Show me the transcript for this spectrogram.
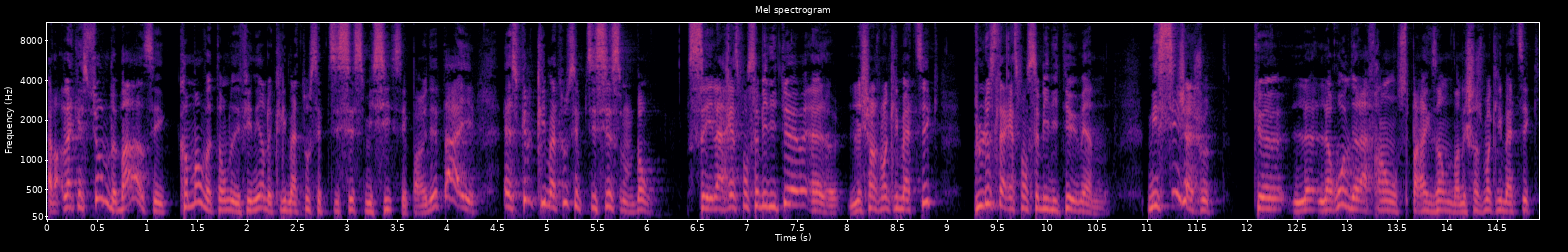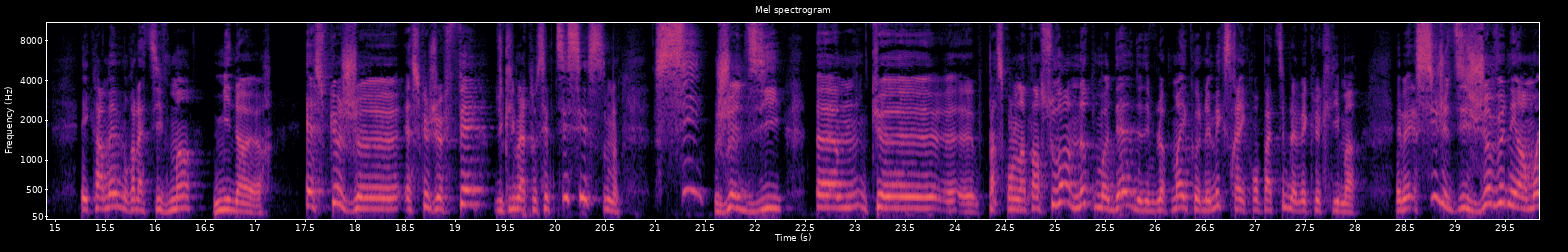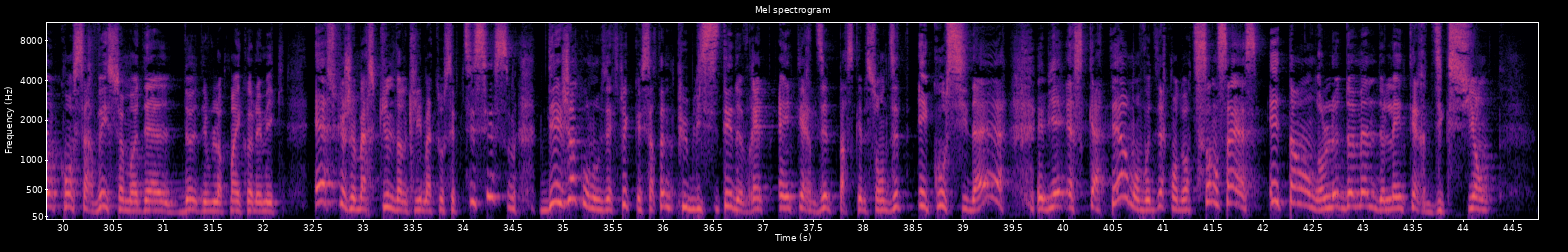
Alors, la question de base, c'est comment va-t-on définir le climato-scepticisme ici? C'est pas un détail. Est-ce que le climato-scepticisme, donc, c'est la responsabilité, euh, le changement climatique plus la responsabilité humaine? Mais si j'ajoute que le, rôle de la France, par exemple, dans les changements climatiques, est quand même relativement mineur. Est-ce que je, est-ce que je fais du climato-scepticisme? Si je dis euh, que, euh, parce qu'on l'entend souvent, notre modèle de développement économique sera incompatible avec le climat. Eh bien, si je dis je veux néanmoins conserver ce modèle de développement économique, est-ce que je bascule dans le climato-scepticisme? Déjà qu'on nous explique que certaines publicités devraient être interdites parce qu'elles sont dites écocidaires, eh bien, est-ce qu'à terme, on va dire qu'on doit sans cesse étendre le domaine de l'interdiction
